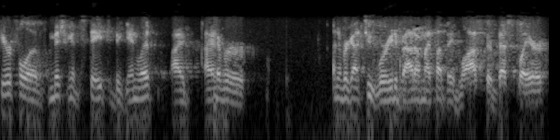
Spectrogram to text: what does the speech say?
fearful of Michigan State to begin with. I I never I never got too worried about them. I thought they'd lost their best player,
